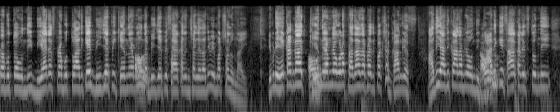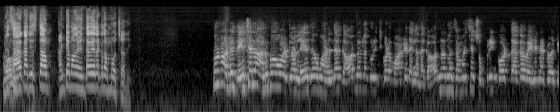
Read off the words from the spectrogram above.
ప్రభుత్వం ఉంది. బీఆర్ఎస్ ప్రభుత్వానికే బీజేపీ కేంద్రంలో ఉన్న బీజేపీ సహకరించలేదని విమర్శలు ఉన్నాయి ఇప్పుడు ఏకంగా కేంద్రంలో కూడా ప్రధాన ప్రతిపక్షం కాంగ్రెస్. అది అధికారంలో ఉంది. దానికి సహకరిస్తుంది. మేము సహకరిస్తాం అంటే మనం ఎంత మేరకు నమ్మవచ్చు అది? అంటే దేశంలో అనుభవం అట్లా లేదు. మనం ఇందాక గవర్నర్ల గురించి కూడా మాట్లాడాం కదా. గవర్నర్ల సమస్య సుప్రీం కోర్టు దాకా వెళ్ళినటువంటి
